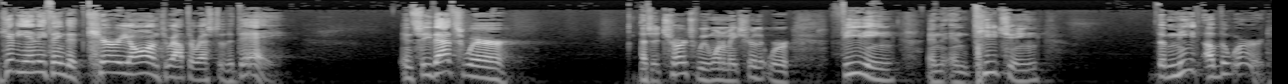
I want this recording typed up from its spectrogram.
give you anything to carry on throughout the rest of the day. And see, that's where, as a church, we want to make sure that we're feeding and, and teaching the meat of the word.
